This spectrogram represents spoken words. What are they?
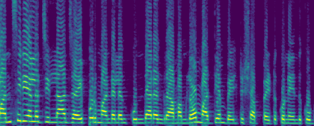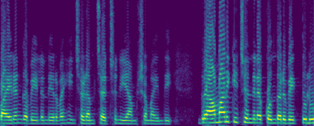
మంచిర్యాల జిల్లా జైపూర్ మండలం కుందారం గ్రామంలో మద్యం బెల్ట్ షాప్ పెట్టుకునేందుకు బహిరంగ వేల నిర్వహించడం చర్చనీయాంశమైంది. గ్రామానికి చెందిన కొందరు వ్యక్తులు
